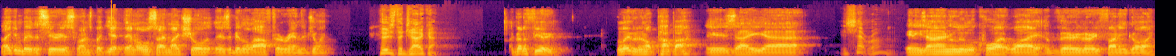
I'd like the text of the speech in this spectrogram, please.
they can be the serious ones, but yet then also make sure that there's a bit of laughter around the joint. Who's the joker? I've got a few. Believe it or not, Papa is a uh, is that right? In his own little quiet way, a very very funny guy.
